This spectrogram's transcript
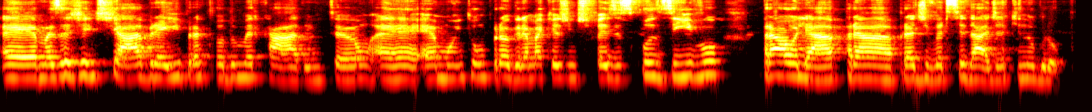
é, mas a gente abre aí para todo o mercado. Então, é, é, muito um programa que a gente fez exclusivo para olhar para a diversidade aqui no grupo.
